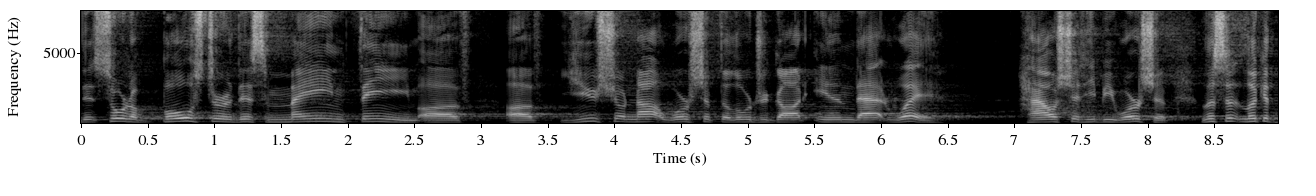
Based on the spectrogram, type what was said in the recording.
that sort of bolster this main theme of, of you shall not worship the Lord your God in that way. How should he be worshiped? Listen, look at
